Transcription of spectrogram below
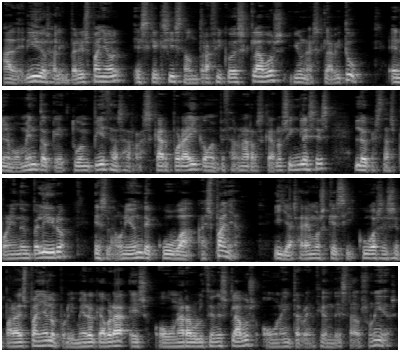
adheridos al imperio español es que exista un tráfico de esclavos y una esclavitud. En el momento que tú empiezas a rascar por ahí, como empezaron a rascar los ingleses, lo que estás poniendo en peligro es la unión de Cuba a España. Y ya sabemos que si Cuba se separa de España, lo primero que habrá es o una revolución de esclavos o una intervención de Estados Unidos.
